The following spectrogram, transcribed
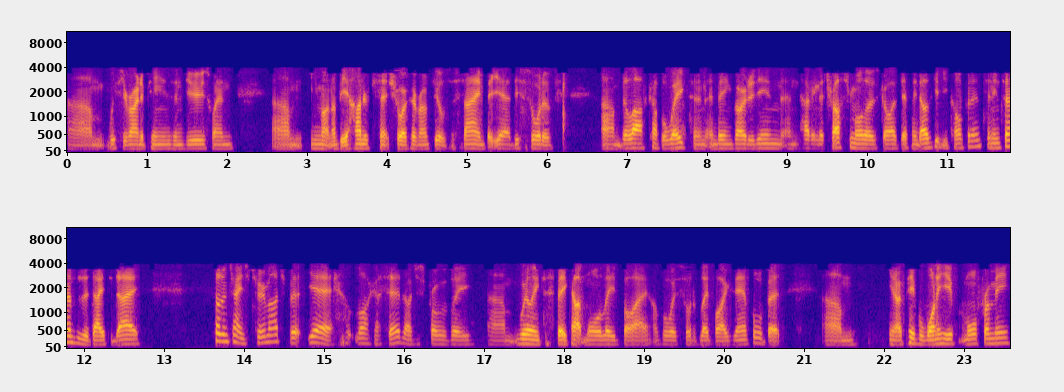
um, with your own opinions and views when um, you might not be 100% sure if everyone feels the same. But yeah, this sort of um, the last couple of weeks and, and being voted in and having the trust from all those guys definitely does give you confidence. And in terms of the day to day, doesn't change too much. But yeah, like I said, I just probably um, willing to speak up more, lead by. I've always sort of led by example, but um, you know, people want to hear more from me.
